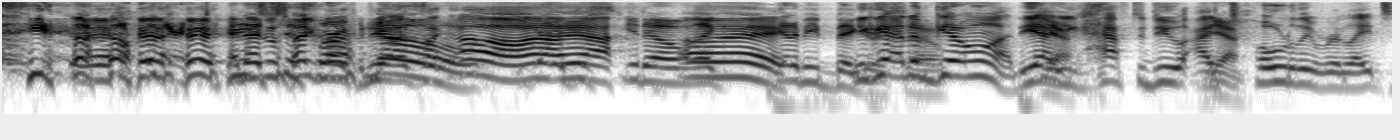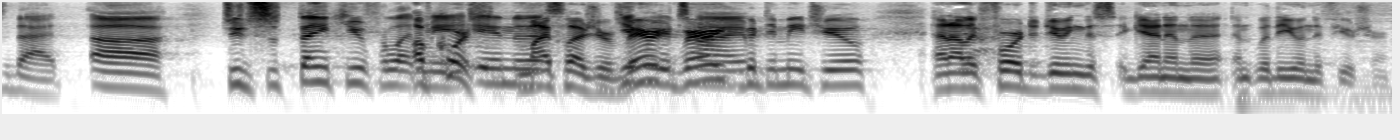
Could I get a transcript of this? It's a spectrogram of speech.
You know, and that's Just just, like, like, right, yeah, it's like, oh, you gotta yeah, just, you know, Oh, like hey. you gotta be bigger. You gotta so- get on. Yeah, Yeah. you have to do. I Yeah. totally relate to that. Uh, dude, so thank you for letting Of me course, in. my pleasure. give Very, very good to meet you, and I look forward to doing this again in the in, with you in the future.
